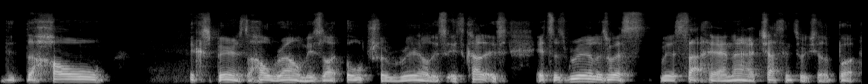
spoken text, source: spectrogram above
the, the whole experience, the whole realm is like ultra real. It's it's kind of it's it's as real as we're we're sat here now chatting to each other, but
